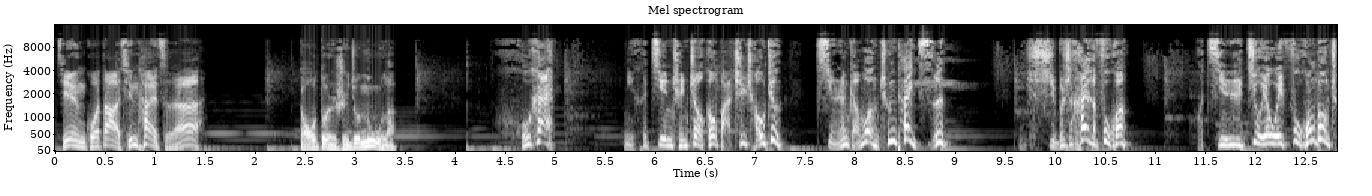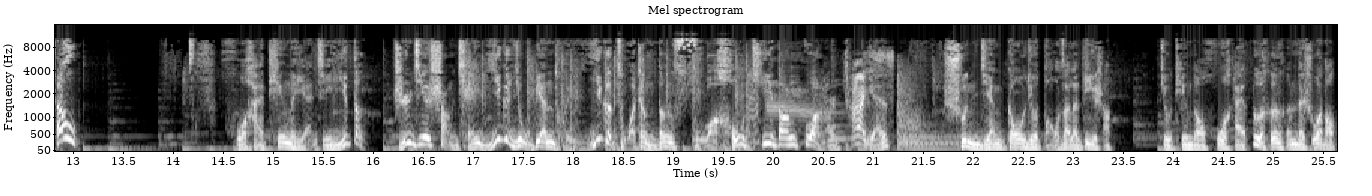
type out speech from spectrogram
见过大秦太子！”高顿时就怒了：“胡亥，你和奸臣赵高把持朝政，竟然敢妄称太子！”你是不是害了父皇？我今日就要为父皇报仇！胡亥听得眼睛一瞪，直接上前一个右边腿，一个左正蹬，锁喉踢裆，贯耳插眼，瞬间高就倒在了地上。就听到胡亥恶狠狠的说道：“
